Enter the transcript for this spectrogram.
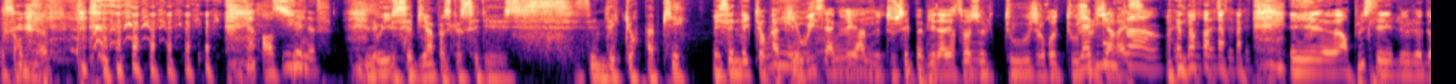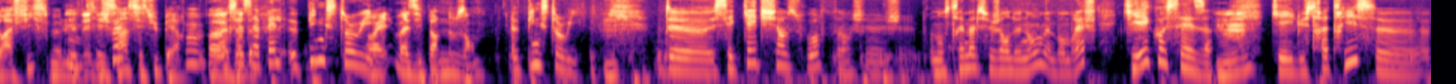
ça sent neuf. Il est Ensuite, neuf. Oui. C'est bien parce que c'est des- c'est une lecture papier. Mais c'est une lecture papier. Oui, c'est oui. agréable de toucher le papier. Derrière toi, je le touche, je le retouche, je le caresse. pas, hein. Pas. Et euh, en plus, les- le, le graphisme, le Mm, c'est dessin, c'est super. Mm. Ouais, Donc ça ça- s'appelle A Pink Story. Ouais, vas-y, parle-nous-en. A Pink Story. Mm. De, c'est Kate Charlesworth, alors je, je prononce très mal ce genre de nom, mais bon, bref, qui est écossaise, qui est illustratrice, euh,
